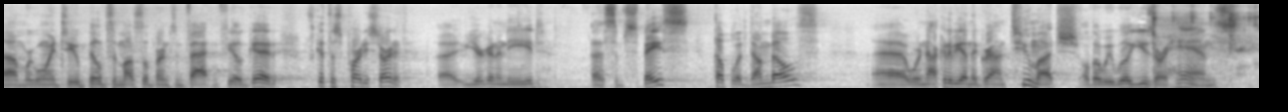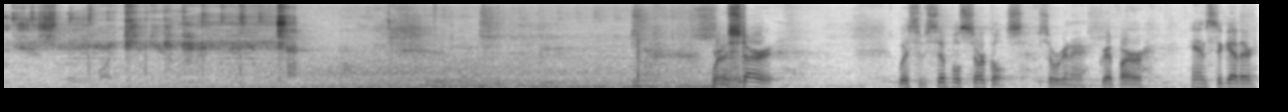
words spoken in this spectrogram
Um, we're going to build some muscle, burn some fat, and feel good. Let's get this party started. Uh, you're going to need uh, some space, a couple of dumbbells. Uh, we're not going to be on the ground too much, although we will use our hands. We're going to start with some simple circles. So we're going to grip our hands together,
